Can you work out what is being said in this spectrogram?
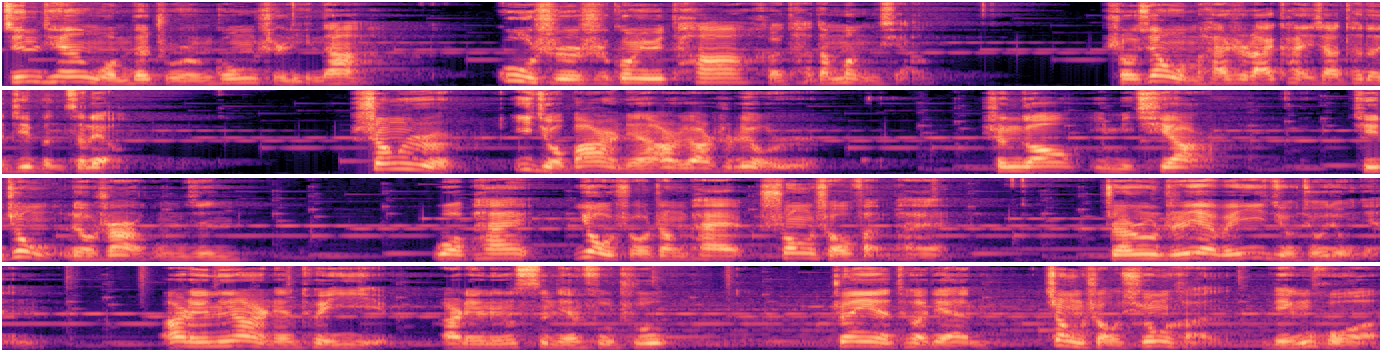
今天我们的主人公是李娜。故事是关于他和他的梦想。首先，我们还是来看一下他的基本资料：生日一九八二年二月二十六日，身高一米七二，体重六十二公斤，握拍右手正拍，双手反拍。转入职业为一九九九年，二零零二年退役，二零零四年复出。专业特点：正手凶狠，灵活，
